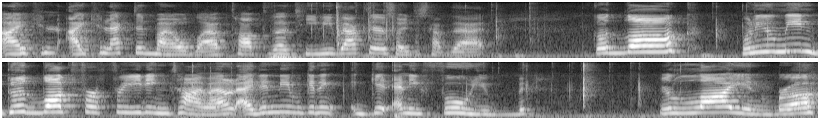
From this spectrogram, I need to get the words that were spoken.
I can, I connected my old laptop to the TV back there, so I just have that. Good luck. What do you mean good luck for feeding time? I, I didn't even get, get any food. You, you're lying, bruh.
